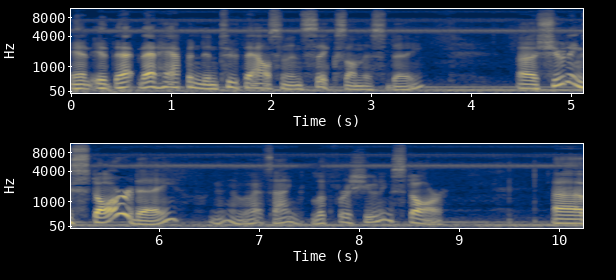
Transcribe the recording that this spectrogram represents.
And it that that happened in 2006 on this day. Uh, shooting Star Day. That's I look for a shooting star. Uh,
